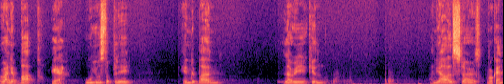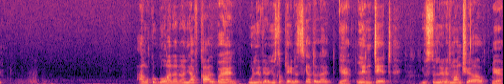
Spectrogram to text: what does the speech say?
Ronnie Bop, Yeah. who used to play in the band Larry Aiken and the All Stars. Okay. And we could go on and on. You have Carl Bryan, who lived here, used to play in the Skatalite. Yeah. Lynn Taitt used to live in Montreal. Yeah.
